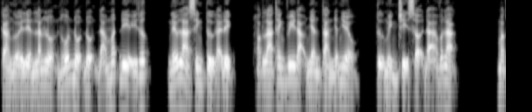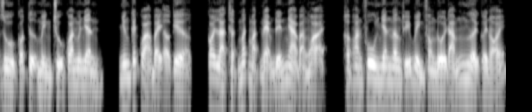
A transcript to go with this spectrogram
cả người liền lăn lộn hỗn độn độn đã mất đi ý thức, nếu là sinh tử đại địch, hoặc là thanh vi đạo nhân tàn nhẫn nhiều, tự mình chỉ sợ đã vất lạc. Mặc dù có tự mình chủ quan nguyên nhân, nhưng kết quả bày ở kia, coi là thật mất mặt ném đến nhà bà ngoại, hợp hoan phu nhân nâng thúy bình phong đối đám người cười nói,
